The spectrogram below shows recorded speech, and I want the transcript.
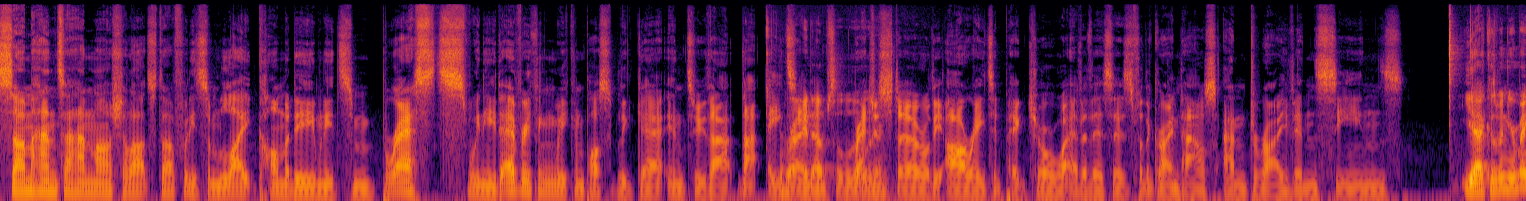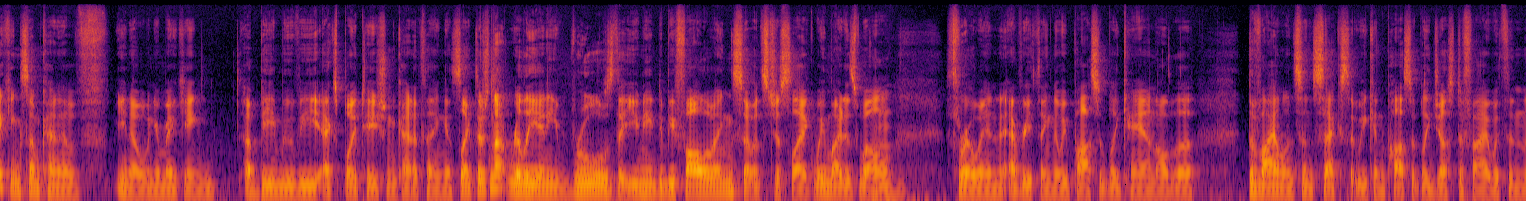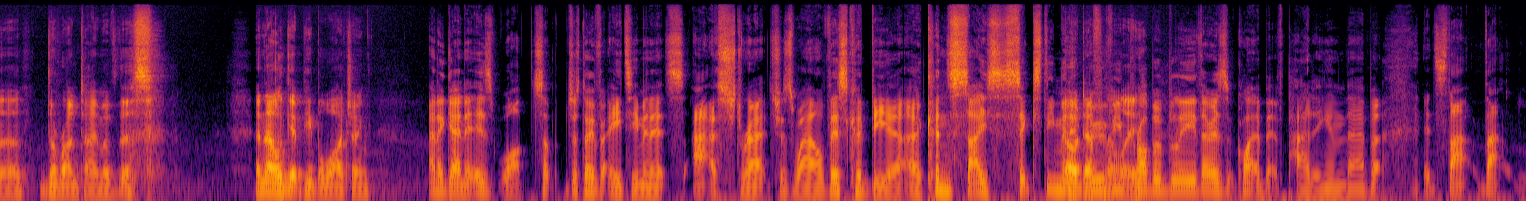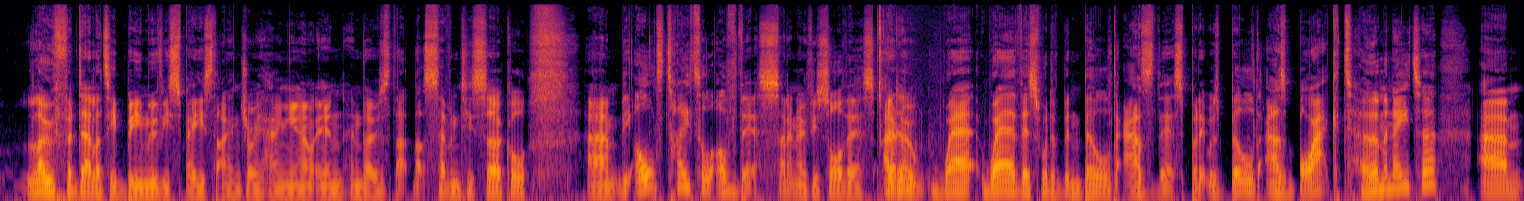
some hand-to-hand martial arts stuff. We need some light comedy. We need some breasts. We need everything we can possibly get into that that 18 Right, absolutely. register or the R-rated picture or whatever this is for the grindhouse and drive-in scenes. Yeah, because when you're making some kind of, you know, when you're making a B movie exploitation kind of thing, it's like there's not really any rules that you need to be following. So it's just like we might as well Mm-hmm. throw in everything that we possibly can, all the the violence and sex that we can possibly justify within the the runtime of this, and that'll get people watching. And again, it is what just over eighty minutes at a stretch as well. This could be a, a concise sixty-minute oh, movie. Oh, definitely. Probably there is quite a bit of padding in there, but it's that that low fidelity B movie space that I enjoy hanging out in in those that that seventies circle. Um, the alt title of this, I don't know if you saw this. I I don't know where where this would have been billed as this, but it was billed as Black Terminator. Um,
